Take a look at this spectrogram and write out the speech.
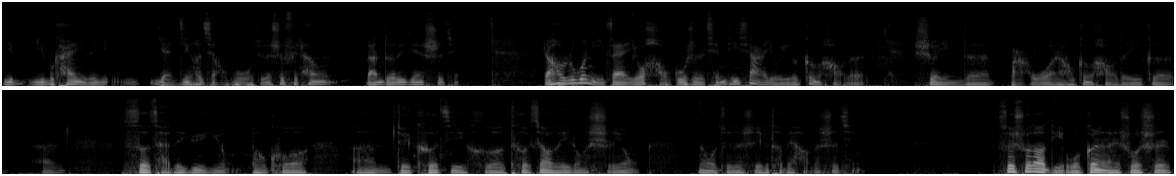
移移不开你的眼眼睛和脚步，我觉得是非常难得的一件事情。然后，如果你在有好故事的前提下，有一个更好的摄影的把握，然后更好的一个嗯。色彩的运用，包括嗯对科技和特效的一种使用，那我觉得是一个特别好的事情。所以说到底，我个人来说是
